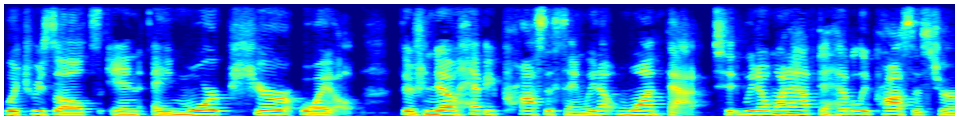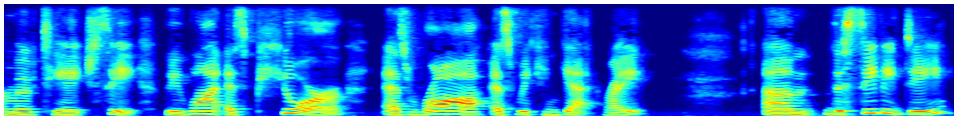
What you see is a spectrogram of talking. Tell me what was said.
which results in a more pure oil. There's no heavy processing. We don't want that. To, we don't want to have to heavily process to remove THC. We want as pure, as raw as we can get, right? Um, the CBD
